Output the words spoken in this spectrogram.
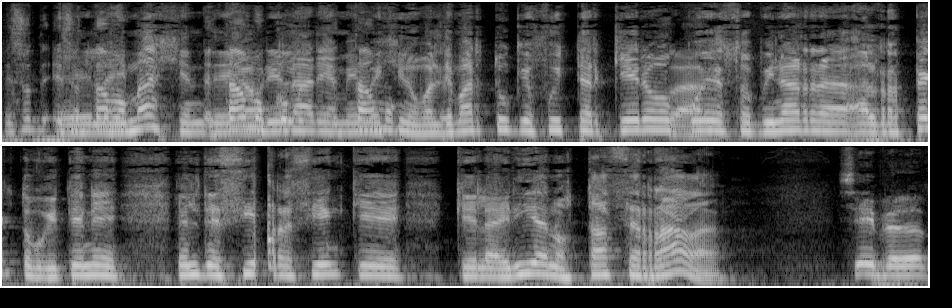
eso- eh, la imagen de estamos Gabriel Arias, me estamos- imagino. Valdemar, tú que fuiste arquero, Claro. puedes opinar eh, al respecto, porque tiene, él decía recién que, que la herida no está cerrada. Sí, pero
